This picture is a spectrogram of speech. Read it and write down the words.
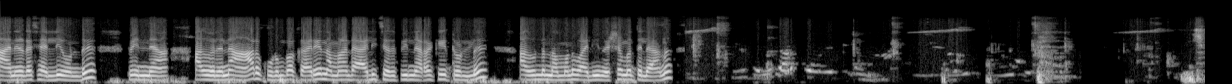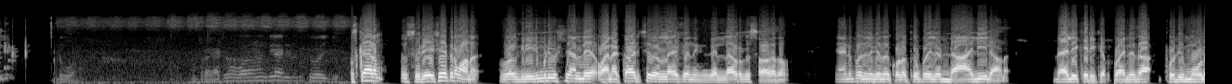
ആനയുടെ ശല്യമുണ്ട്. പിന്നെ അതുപോലെ തന്നെ ആറ് കുടുംബക്കാരെ നമ്മളെ ഡാലി ചെറുപ്പിൽ നിന്ന് ഇറക്കിയിട്ടുള്ളു. അതുകൊണ്ട് നമ്മൾ വലിയ വിഷമത്തിലാണ്. നമസ്കാരം. സുരേഷ് ക്ഷേത്രമാണ്. ഇപ്പോൾ ഗ്രീൻ മീഡിയ ചാനലിന്റെ വനക്കാഴ്ചകളിലേക്ക് നിങ്ങൾക്ക് എല്ലാവർക്കും സ്വാഗതം. ഞാനിപ്പോൾ നിൽക്കുന്ന കുളത്തുപ്പള്ളിയിലെ ഡാലിയിലാണ്. ഡാലി കരിക്കം വനിത പൊടിമോൾ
